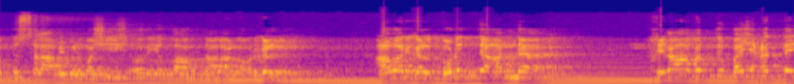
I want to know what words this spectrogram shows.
அப்துசலாம் இபின் மஷீஷ் ரதி அல்லாஹு தாலான் அவர்கள் அவர்கள் கொடுத்த அந்த ஹிலாபத்து பைஅத்தை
